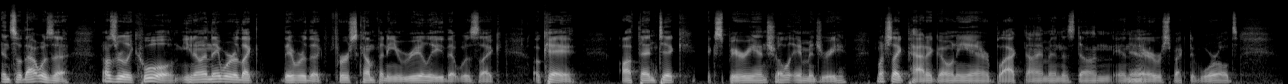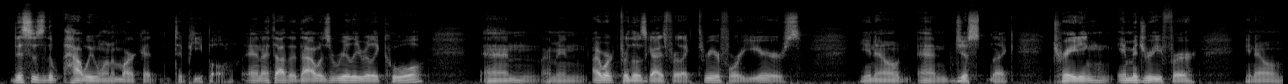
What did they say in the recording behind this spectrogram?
and so that was a that was really cool you know and they were like they were the first company really that was like okay authentic experiential imagery much like patagonia or black diamond has done in Yeah. their respective worlds this is the how we want to market to people and i thought that that was really really cool and i mean i worked for those guys for like three or four years you know and just like trading imagery for you know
